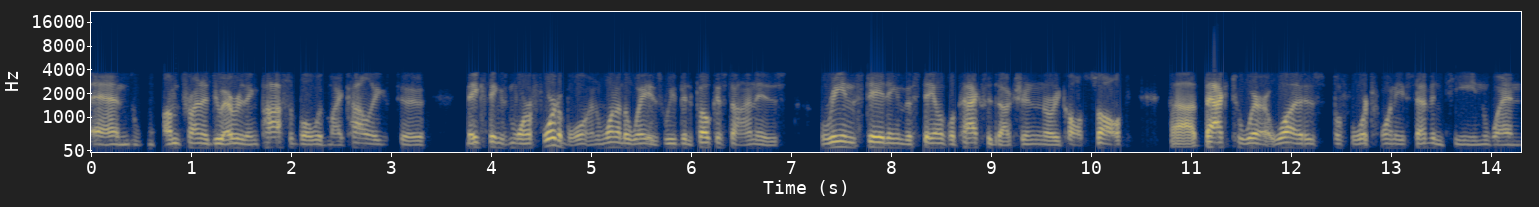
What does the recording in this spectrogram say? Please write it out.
and I'm trying to do everything possible with my colleagues to make things more affordable. And one of the ways we've been focused on is reinstating the state local tax deduction, or we call SALT, uh, back to where it was before 2017 when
